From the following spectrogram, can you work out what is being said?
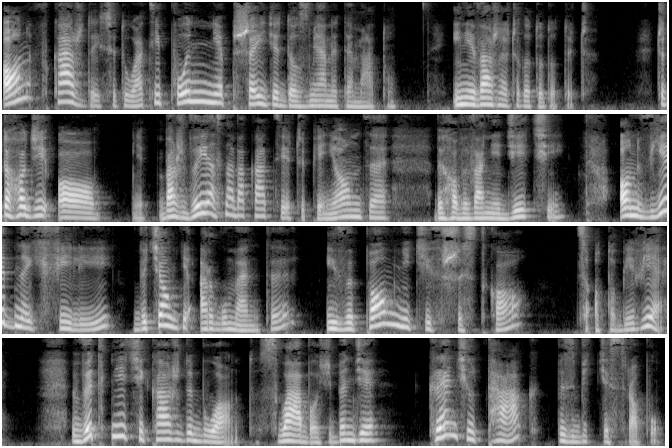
On w każdej sytuacji płynnie przejdzie do zmiany tematu. I nieważne, czego to dotyczy. Czy to chodzi o nie, wasz wyjazd na wakacje, czy pieniądze, wychowywanie dzieci. On w jednej chwili wyciągnie argumenty i wypomni ci wszystko, co o tobie wie. Wytknie ci każdy błąd, słabość, będzie kręcił tak, by zbić cię z tropu.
